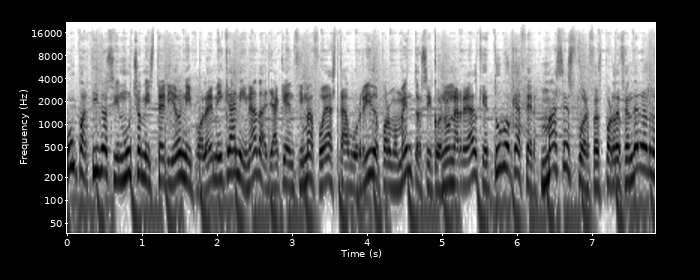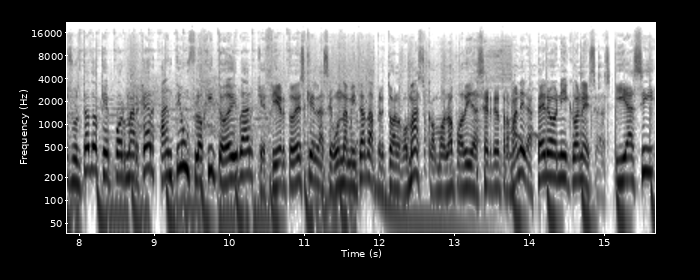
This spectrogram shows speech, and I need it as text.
Un partido sin mucho misterio, ni polémica, ni nada, ya que encima fue hasta aburrido por momentos y con una Real que tuvo que hacer más esfuerzos por defender el resultado que por marcar ante un flojito Eibar, que cierto es que en la segunda mitad apretó algo más como no podía ser de otra manera, pero ni con esas. Y así,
